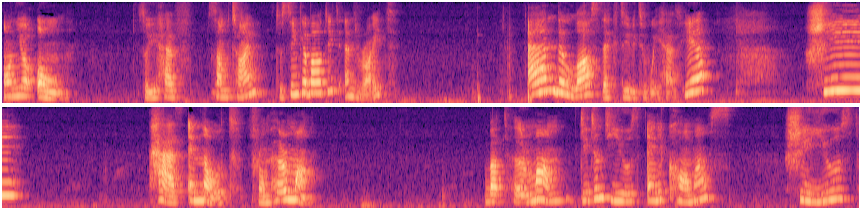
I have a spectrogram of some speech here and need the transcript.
on your own. So you have some time to think about it and write. And the last activity we have here, she has a note from her mom. But her mom didn't use any commas. She used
